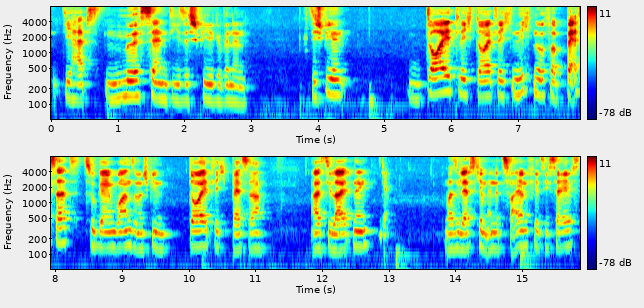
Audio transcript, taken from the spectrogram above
die Habs müssen dieses Spiel gewinnen. Sie spielen deutlich, deutlich nicht nur verbessert zu Game 1, sondern spielen deutlich besser als die Lightning. Ja. Wasilewski am Ende 42 Saves.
